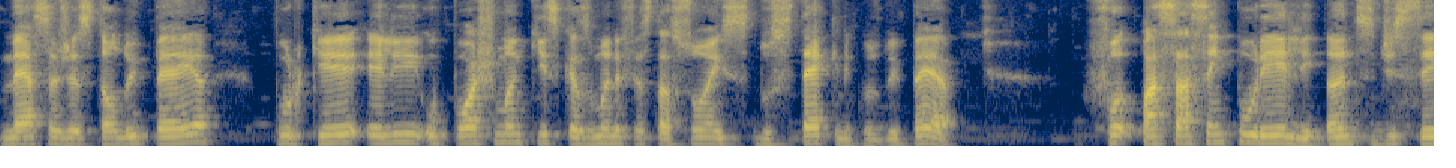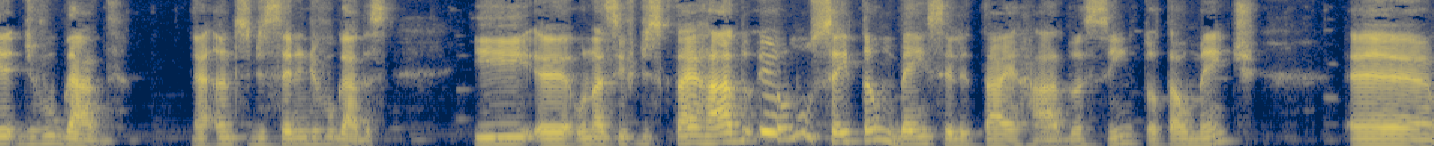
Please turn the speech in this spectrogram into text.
nessa gestão do IPEA, porque ele, o Postman quis que as manifestações dos técnicos do IPEA for, passassem por ele antes de ser divulgada, né, antes de serem divulgadas. E eh, o Nassif disse que está errado. Eu não sei tão bem se ele está errado assim, totalmente, é,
